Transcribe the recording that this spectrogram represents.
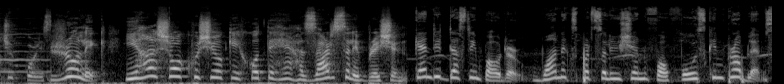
সহযোগ কৰিছে ৰলেক ইহা স্ব খুশিও কি হতে হে হাজাৰ celebration candid dusting powder one expert solution for four skin problems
